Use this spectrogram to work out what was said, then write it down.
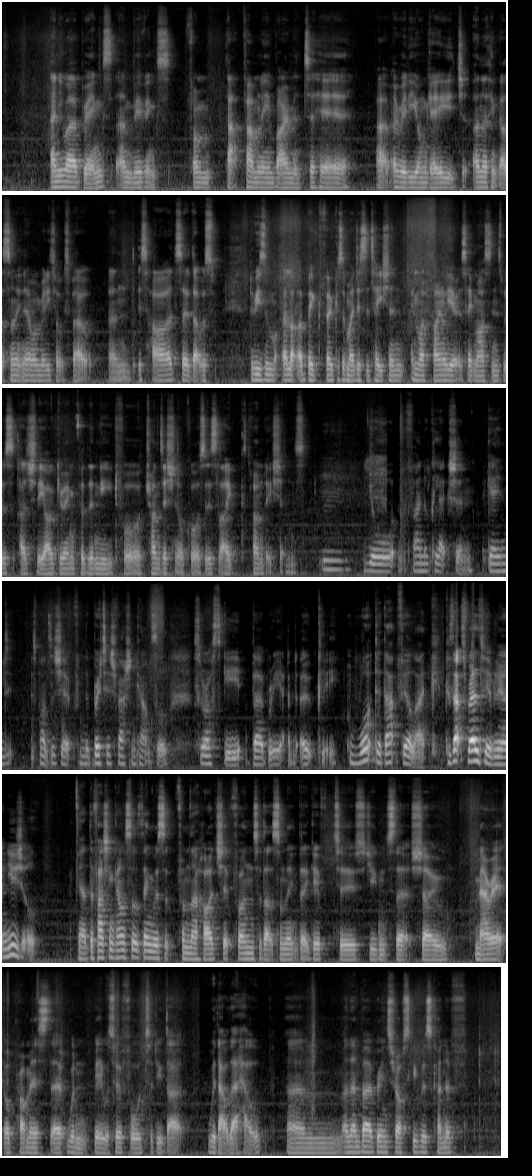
anywhere brings, and moving from that family environment to here at a really young age, and I think that's something no one really talks about, and it's hard. So that was the reason a, lot, a big focus of my dissertation in my final year at St Martin's was actually arguing for the need for transitional courses like foundations. Mm. Your final collection gained sponsorship from the British Fashion Council, Swarovski, Burberry, and Oakley. What did that feel like? Because that's relatively unusual. Yeah, the Fashion Council thing was from their hardship fund, so that's something they give to students that show merit or promise that wouldn't be able to afford to do that without their help. Um, and then Burberry and Swarovski was kind of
